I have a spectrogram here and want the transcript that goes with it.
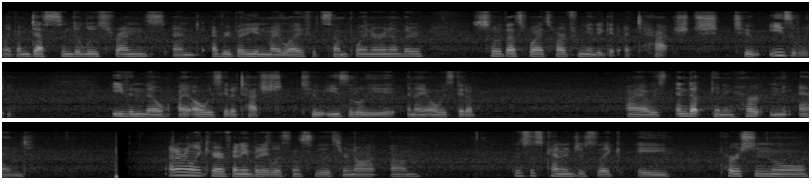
Like I'm destined to lose friends and everybody in my life at some point or another. So that's why it's hard for me to get attached too easily. Even though I always get attached too easily and I always get up I always end up getting hurt in the end. I don't really care if anybody listens to this or not. Um, this is kind of just like a personal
